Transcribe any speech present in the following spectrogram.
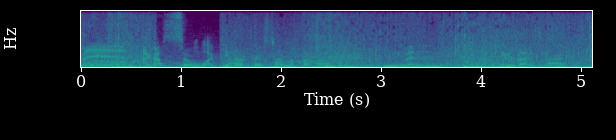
Man, I got so lucky that first time. What the hell? Didn't even do that attack.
